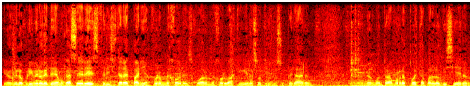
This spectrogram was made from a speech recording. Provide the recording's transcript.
Creo que lo primero que tenemos que hacer es felicitar a España. Fueron mejores, jugaron mejor básquet que nosotros, nos superaron, eh, no encontramos respuestas para lo que hicieron.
